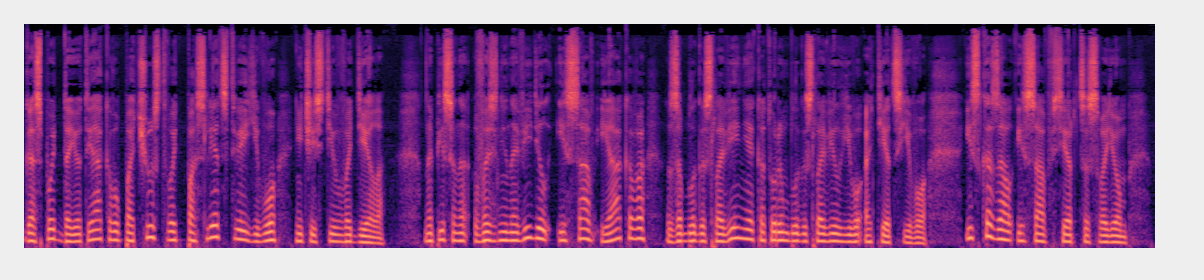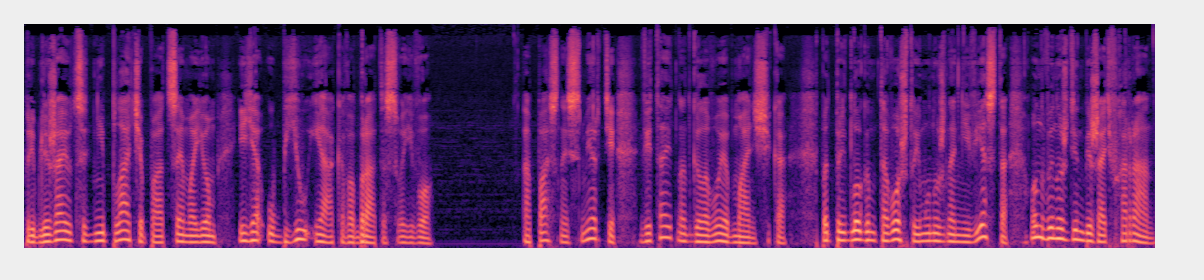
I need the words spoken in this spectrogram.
Господь дает Иакову почувствовать последствия его нечестивого дела. Написано «возненавидел Исав Иакова за благословение, которым благословил его отец его. И сказал Исав в сердце своем, приближаются дни плача по отце моем, и я убью Иакова, брата своего» опасность смерти витает над головой обманщика. Под предлогом того, что ему нужна невеста, он вынужден бежать в Харан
